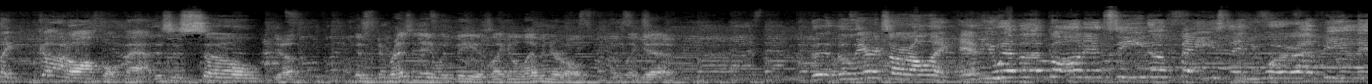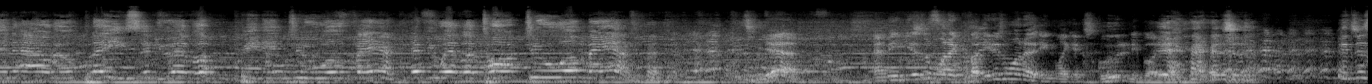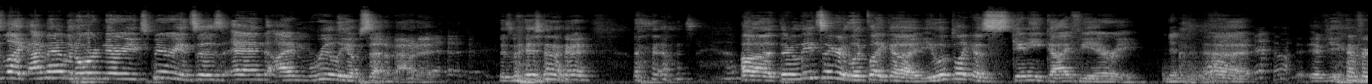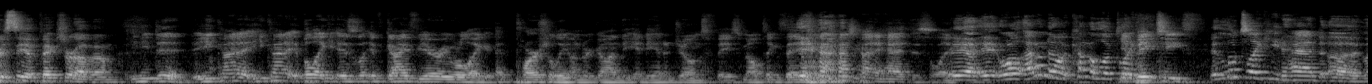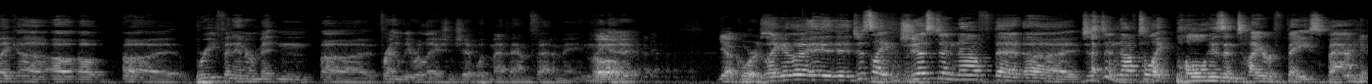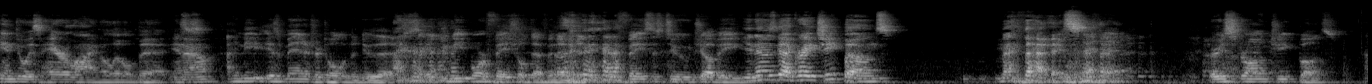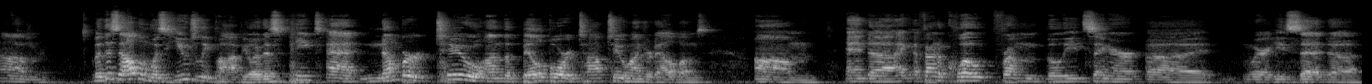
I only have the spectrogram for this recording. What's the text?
like god awful bad. This is so. Yep. It's, it resonated with me as like an 11 year old. I was like, yeah. The, the lyrics are all like, Have you ever gone and seen a face and you were feeling out of place? Have you ever been into a van? Have you ever talked to a man? Yeah. I mean, he doesn't want to. He doesn't want to like exclude anybody. Yeah, it's, just, like I'm having ordinary experiences and I'm really upset about it. Uh, their lead singer looked like a, he looked like a skinny Guy Fieri. Yeah. Uh, if you ever see a picture of him, He did. He kind of. He kind of. But like, is if Guy Fieri were like had partially undergone the Indiana Jones face melting thing, like, Yeah. he just kind of had this like yeah. It, well, I don't know. It kind of looked he like big teeth. It looks like he'd had uh, like a, a, a, a brief and intermittent uh, friendly relationship with methamphetamine. Like, Oh. it- Yeah, of course. Like it, it, it- just like just enough that uh, just enough to like pull his entire face back into his hairline a little bit, you know. I need his manager told him to do that. Like, you need more facial definition. Your face is too chubby. You know he's got great cheekbones? Addicts. Very strong cheekbones. Um, but this album was hugely popular. This peaked at number two on the Billboard Top 200 albums. Um, and uh, I, I found a quote from the lead singer uh, where he said, uh,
